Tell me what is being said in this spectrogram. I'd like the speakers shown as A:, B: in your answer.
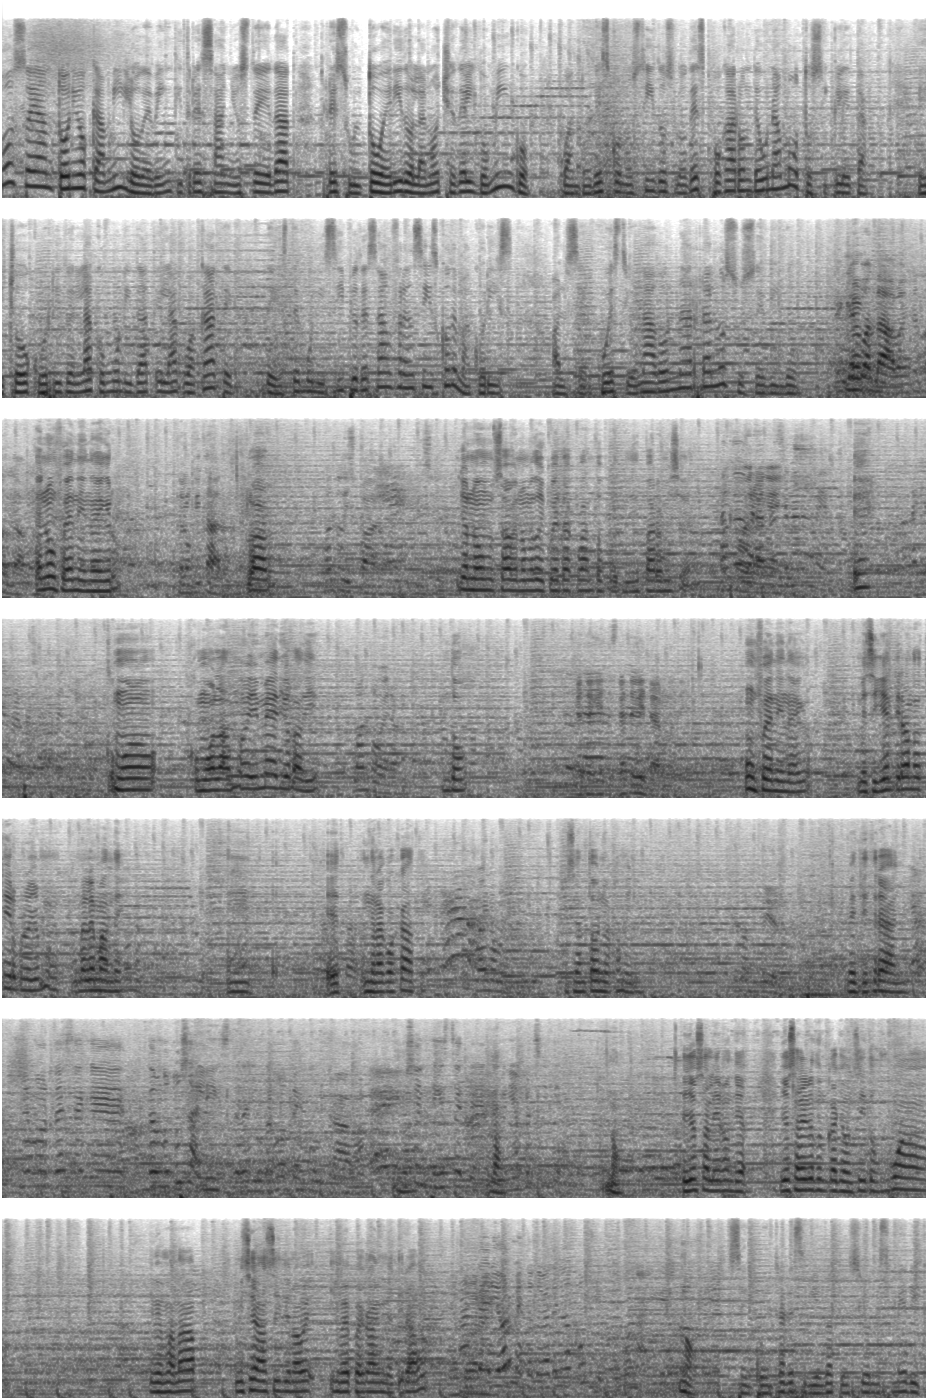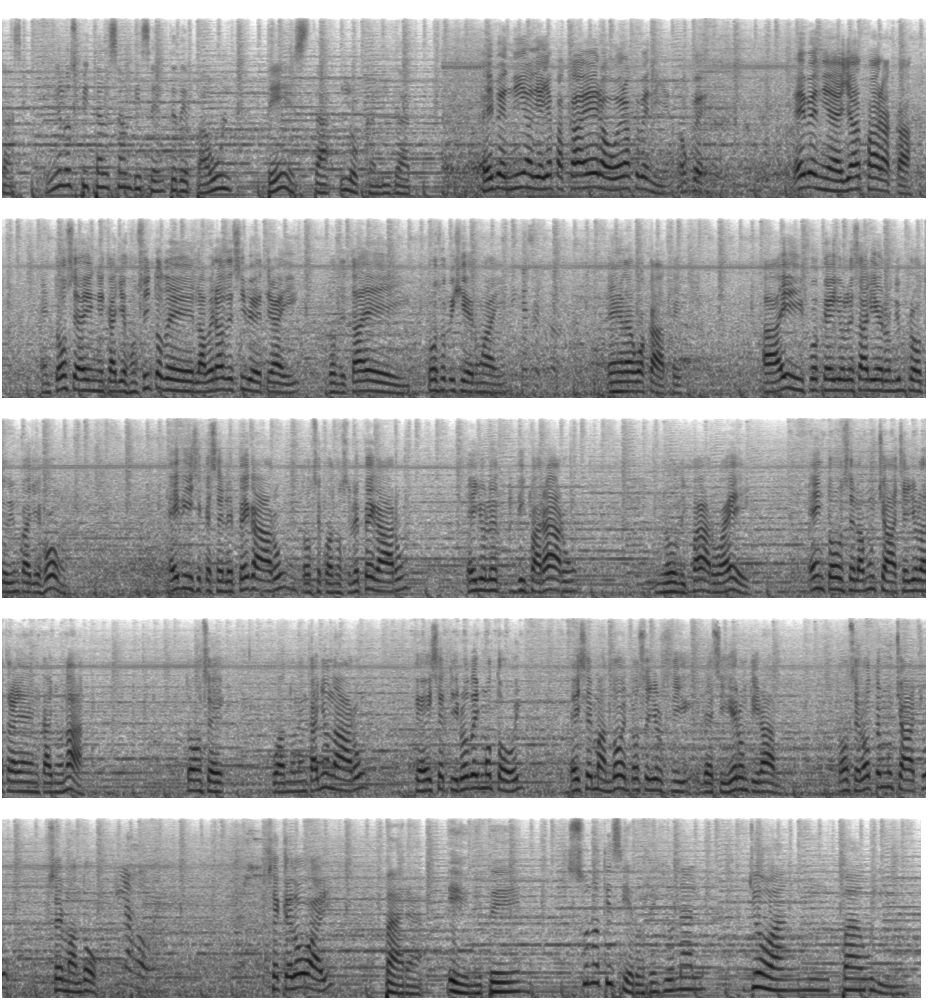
A: José Antonio Camilo, de 23 años de edad, resultó herido la noche del domingo cuando desconocidos lo despojaron de una motocicleta. Hecho ocurrido en la comunidad El Aguacate de este municipio de San Francisco de Macorís. Al ser cuestionado, narra lo sucedido.
B: ¿En qué tú andabas? ¿En qué tú andabas?
C: En un Fendi negro,
B: ¿Te lo quitaron?
C: claro.
B: ¿Cuántos disparos?
C: Yo no, sabe, no me doy cuenta cuánto pues, disparos me hicieron.
B: ¿Cuántos eran ellos?
C: ¿Eh? Como, como a las nueve y media, las diez,
B: ¿Cuántos eran?
C: dos.
D: ¿Qué te, qué te quitaron?
C: Un Fendi negro. Me siguen tirando tiros, pero yo me, me le mandé. En, eh, en el aguacate. José Antonio Camilo. 23 años.
E: Mi amor, desde que, de donde tú saliste, del lugar donde te encontrabas, ¿tú sentiste que
C: No.
E: te venían persiguiendo?
C: No. Ellos salieron de, ellos salieron de un cañoncito, ¡guau! Y me mandaban, me hicieron así de una vez y me pegaban y me tiraban.
D: ¿Cuánto era?
E: Anteriormente, ¿tú habías tenido conflicto con alguien?
C: No.
A: Se encuentra recibiendo atenciones médicas en el Hospital San Vicente de Paul de esta localidad.
F: Él venía de allá para acá, ¿era o era que venía? Ok. Él venía de allá para acá. Entonces, en el callejoncito de la vera de Cibetre, ahí, donde está el coso que hicieron ahí,
E: ¿En qué sector?
F: en el aguacate, ahí fue que ellos le salieron de un pronto de un callejón. Él dice que se le pegaron, entonces cuando se le pegaron, ellos le dispararon los disparos a él. Entonces la muchacha ellos la traían encañonada. Entonces, cuando le encañonaron, que él se tiró del motor, él se mandó, entonces ellos le siguieron tirando. Entonces el otro muchacho se mandó,
E: ¿Y la joven?
F: se quedó ahí.
A: Para NTN, su noticiero regional, Joanny Paulino.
